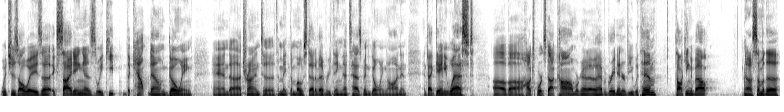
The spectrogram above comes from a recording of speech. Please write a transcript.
which is always uh, exciting as we keep the countdown going and uh, trying to, to make the most out of everything that has been going on. And in fact, Danny West of uh, hawgsports.com, we're going to have a great interview with him talking about uh, some of the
